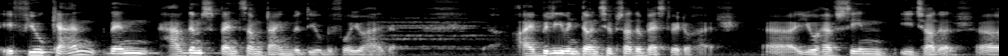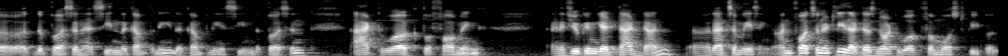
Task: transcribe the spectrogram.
If you can, then have them spend some time with you before you hire them. I believe internships are the best way to hire. Uh, you have seen each other. Uh, the person has seen the company. The company has seen the person at work performing and if you can get that done, uh, that's amazing. Unfortunately, that does not work for most people.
